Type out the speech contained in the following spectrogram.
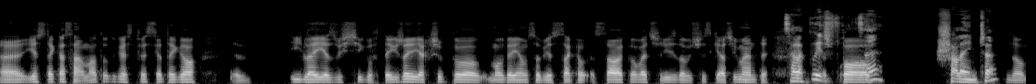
e, jest taka sama. To tylko jest kwestia tego, e, ile jest wyścigów w tej grze i jak szybko mogę ją sobie stalakować, czyli zdobyć wszystkie achievementy. Salakujesz w Bo... Szaleńcze? No,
